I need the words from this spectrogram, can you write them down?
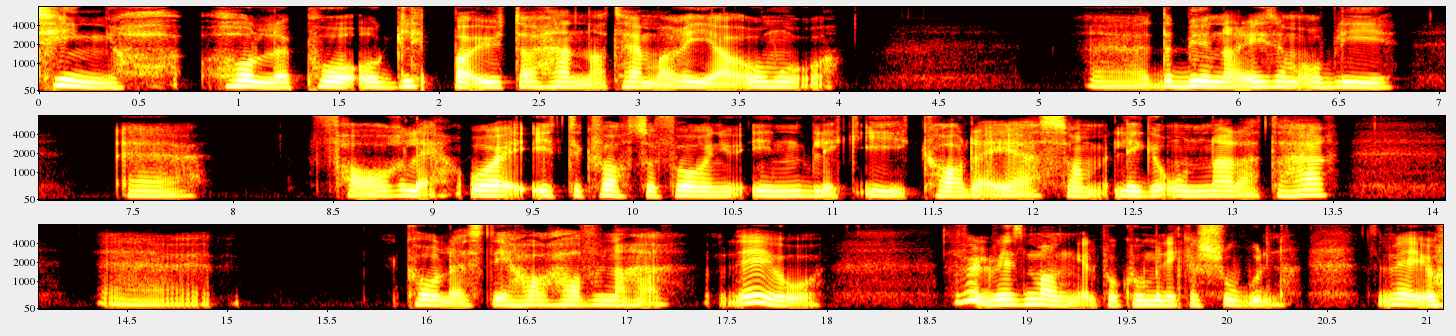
ting holder på å glippe ut av hendene til Maria og mora. Eh, det begynner liksom å bli eh, farlig, og etter hvert så får en jo innblikk i hva det er som ligger under dette her. Eh, hvordan de har havna her. Det er jo selvfølgeligvis mangel på kommunikasjon, som er jo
